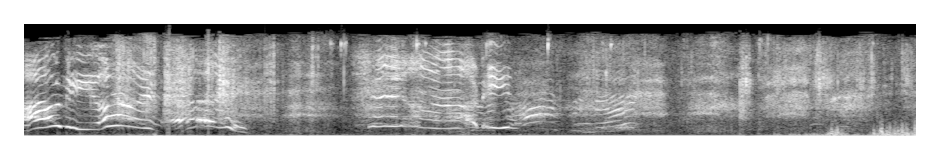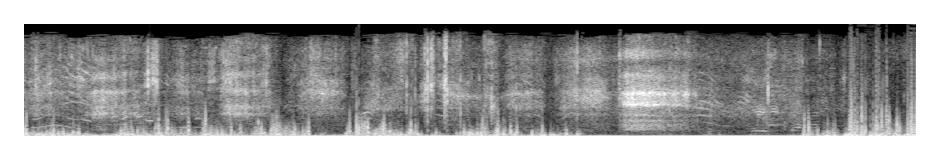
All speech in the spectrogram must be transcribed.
Hey, Mason. Look here. Mason. Look here. Yours not like out out, right?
